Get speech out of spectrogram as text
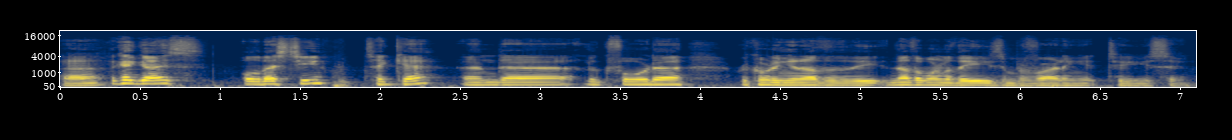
Uh, okay, guys, all the best to you. Take care, and uh, look forward to recording another the, another one of these and providing it to you soon.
